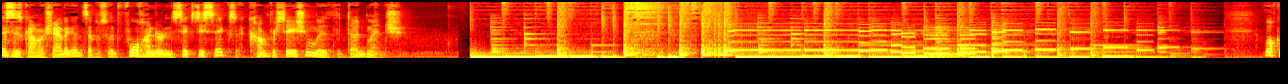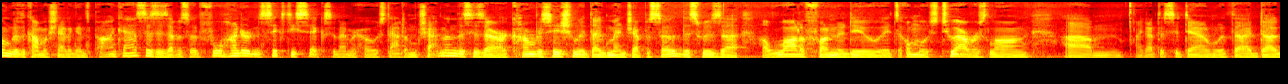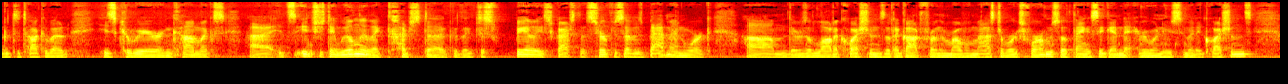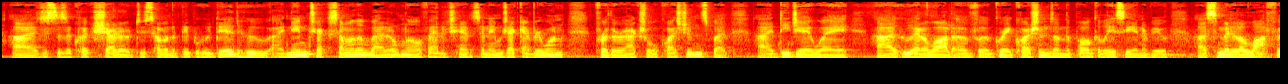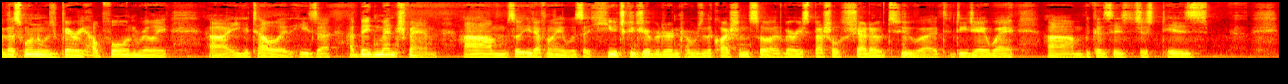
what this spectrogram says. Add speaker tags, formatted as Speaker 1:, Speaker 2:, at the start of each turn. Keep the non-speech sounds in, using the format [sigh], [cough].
Speaker 1: This is Comic Shenanigans, episode 466, a conversation with Doug Moench. Welcome to the Comic Shenanigans podcast. This is episode 466, and I'm your host, Adam Chapman. This is our Conversation with Doug Moench episode. This was uh, a lot of fun to do. It's almost two hours long. Um, I got to sit down with uh, Doug to talk about his career in comics. Uh, it's interesting. We only like touched, uh, like just barely scratched the surface of his Batman work. Um, there was a lot of questions that I got from the Marvel Masterworks forum, so thanks again to everyone who submitted questions. Uh, just as a quick shout out to some of the people who did, who I name checked some of them, but I don't know if I had a chance to name check everyone for their actual questions. But uh, DJ Way, uh, who had a lot of uh, great questions on the Paul Gulacy interview, uh, submitted a lot for this one. It was very helpful and really, uh, you could tell that he's a, a big Moench fan. Um, so he definitely was a huge contributor in terms of the questions. So a very special shout out to uh, to DJ Way um, because his just his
